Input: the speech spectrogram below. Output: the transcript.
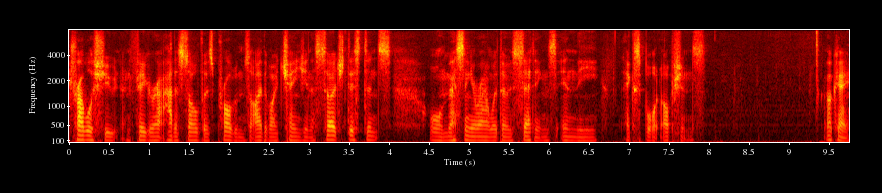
troubleshoot and figure out how to solve those problems either by changing the search distance or messing around with those settings in the export options. Okay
